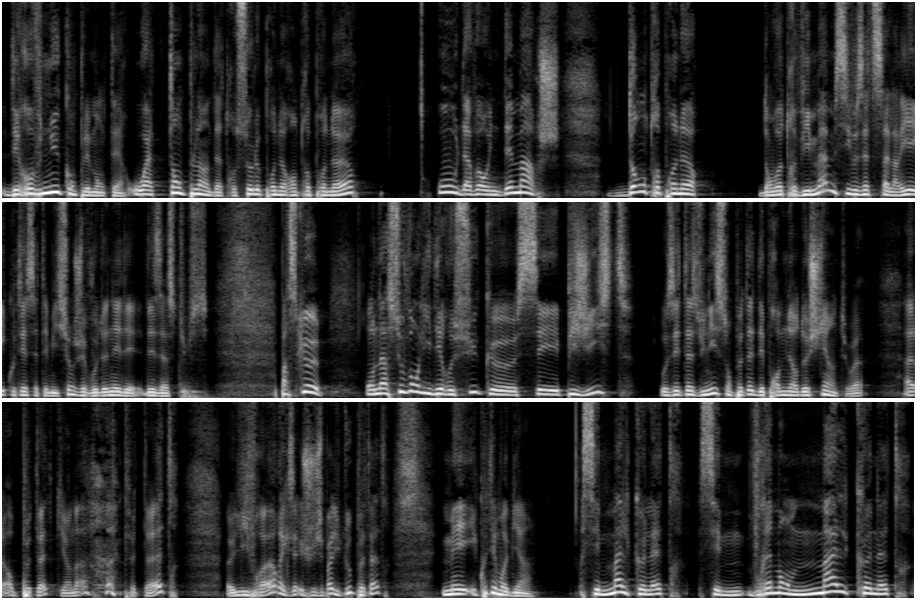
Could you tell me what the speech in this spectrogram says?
des revenus complémentaires ou à temps plein d'être solopreneur-entrepreneur, ou d'avoir une démarche d'entrepreneur dans votre vie, même si vous êtes salarié, écoutez cette émission, je vais vous donner des, astuces. Parce que on a souvent l'idée reçue que ces pigistes aux États-Unis sont peut-être des promeneurs de chiens, tu vois. Alors peut-être qu'il y en a, peut-être, euh, livreurs, je sais pas du tout, peut-être. Mais écoutez-moi bien, c'est mal connaître, c'est vraiment mal connaître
